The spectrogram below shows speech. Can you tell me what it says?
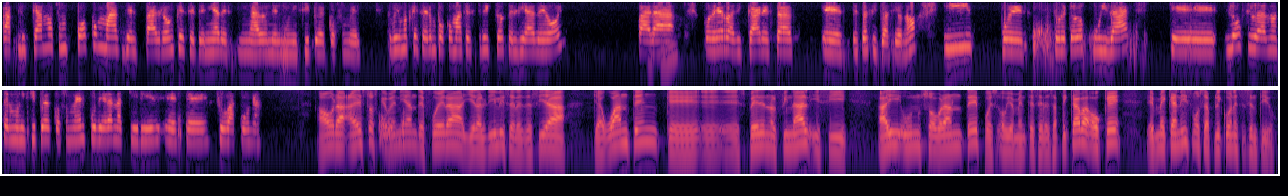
aplicamos un poco más del padrón que se tenía destinado en el municipio de Cozumel. Tuvimos que ser un poco más estrictos el día de hoy para poder erradicar estas, eh, esta situación, ¿no? Y pues sobre todo cuidar que los ciudadanos del municipio de Cozumel pudieran adquirir este, su vacuna. Ahora, a estos que venían de fuera, Geraldili se les decía que aguanten, que eh, esperen al final y si hay un sobrante, pues obviamente se les aplicaba o qué eh, mecanismo se aplicó en ese sentido.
